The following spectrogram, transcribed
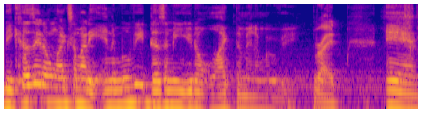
because they don't like somebody in a movie doesn't mean you don't like them in a movie, Right. and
